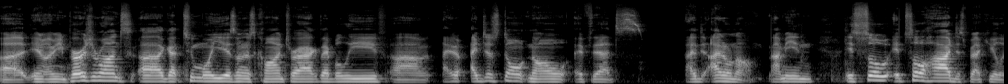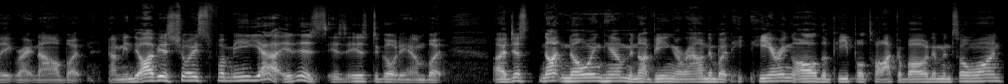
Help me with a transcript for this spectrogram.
Uh, you know, I mean, Bergeron's uh, got two more years on his contract, I believe. Uh, I, I just don't know if that's. I, I don't know. I mean, it's so it's so hard to speculate right now. But I mean, the obvious choice for me, yeah, it is is is to go to him. But uh, just not knowing him and not being around him, but he, hearing all the people talk about him and so on,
